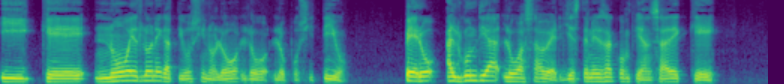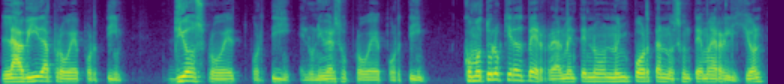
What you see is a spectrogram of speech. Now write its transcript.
y que no es lo negativo, sino lo, lo, positivo. Pero algún día lo vas a ver y es tener esa confianza de que la vida provee por ti, Dios provee por ti, el universo provee por ti. Como tú lo quieras ver, realmente no, no importa, no es un tema de religión,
